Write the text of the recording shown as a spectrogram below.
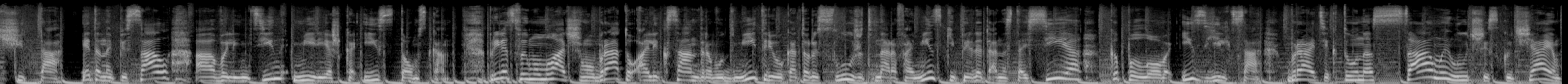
Чита. Это написал а, Валентин Мирешка из Томска. Привет своему младшему брату Александрову Дмитрию, который служит в Нарафаминске, передает Анастасия Копылова из Ельца. Братик, ты у нас самый лучший, скучаем,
